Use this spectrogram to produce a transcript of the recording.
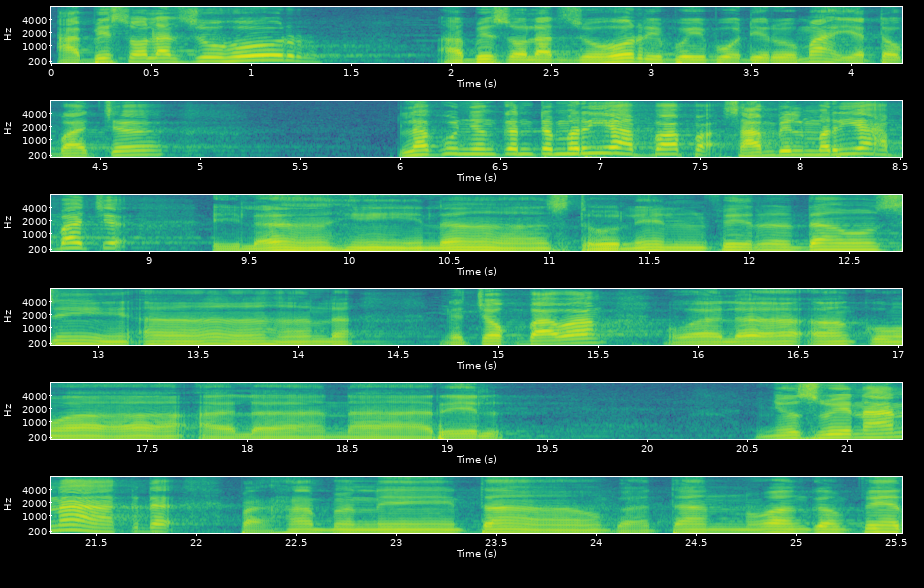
habis solat zuhur habis solat zuhur ibu-ibu di rumah ya tu baca lagu yang kenta meriah bapak sambil meriah baca ilahi lastulil firdausi ala ngecok bawang wala aqwa ala naril nyusuin anak Fahabli taubatan wa ghafir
